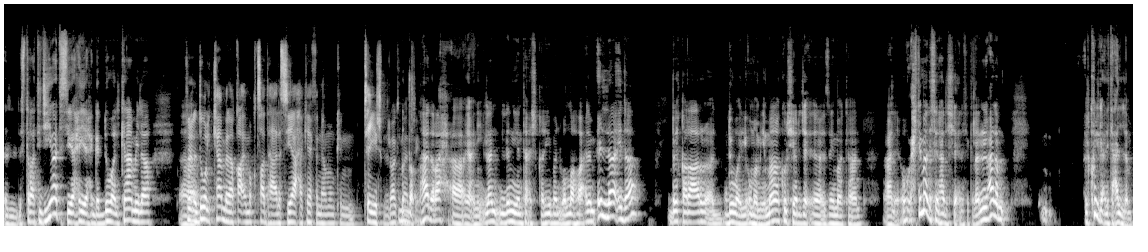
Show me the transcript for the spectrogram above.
والاستراتيجيات السياحية حق الدول كاملة آه، فعلا الدول كاملة قائمة اقتصادها على السياحة كيف إنها ممكن تعيش بذا الوقت بالضبط. هذا راح آه، يعني لن لن ينتعش قريبا والله أعلم. إلا إذا بقرار دولي أممي ما كل شيء يرجع آه، زي ما كان عليه. واحتمال يصير هذا الشيء على فكرة لأن العالم الكل قاعد يتعلم.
